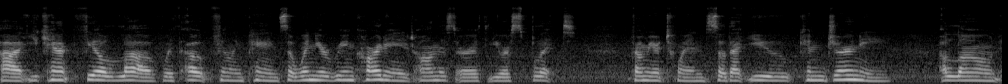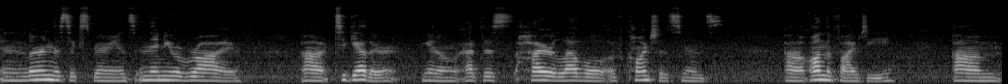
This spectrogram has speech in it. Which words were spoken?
Uh, you can't feel love without feeling pain. So when you're reincarnated on this earth, you are split from your twin so that you can journey alone and learn this experience. And then you arrive uh, together, you know, at this higher level of consciousness uh, on the 5D. Um,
